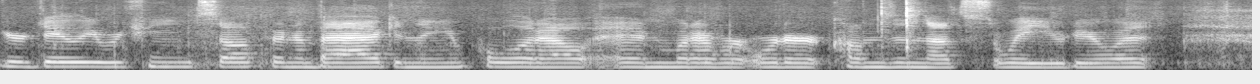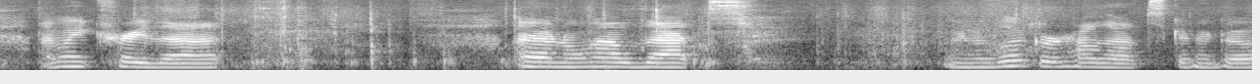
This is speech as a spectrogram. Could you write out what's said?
your daily routine stuff in a bag and then you pull it out and whatever order it comes in, that's the way you do it. I might try that. I don't know how that's gonna look or how that's gonna go.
